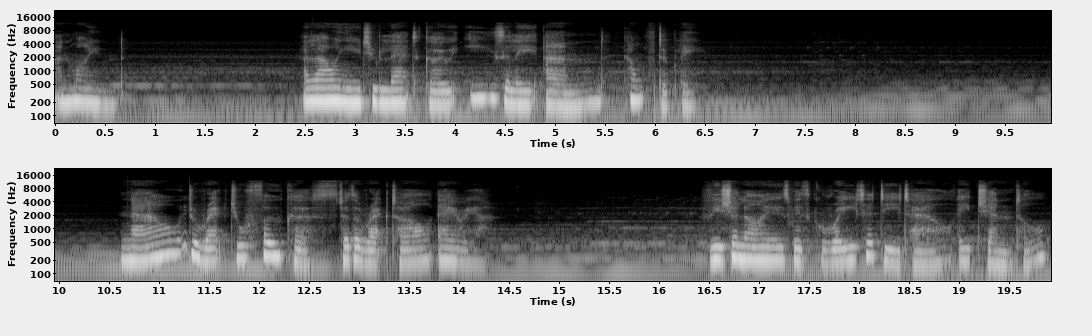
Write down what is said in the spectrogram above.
and mind, allowing you to let go easily and comfortably. Now direct your focus to the rectal area. Visualize with greater detail a gentle,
